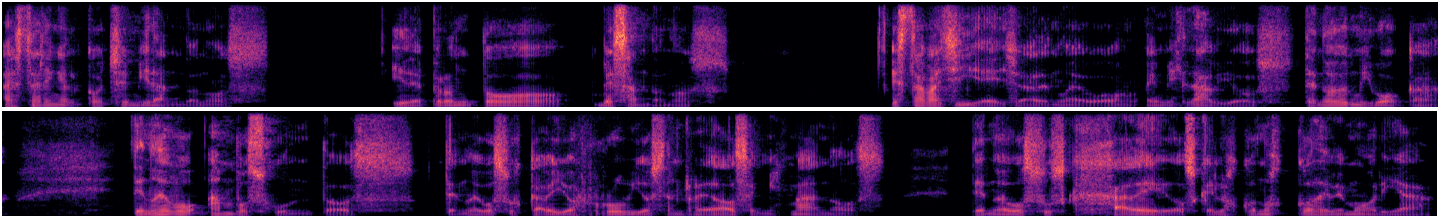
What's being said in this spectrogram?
a estar en el coche mirándonos y de pronto besándonos. Estaba allí ella de nuevo, en mis labios, de nuevo en mi boca, de nuevo ambos juntos, de nuevo sus cabellos rubios enredados en mis manos, de nuevo sus jadeos que los conozco de memoria,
